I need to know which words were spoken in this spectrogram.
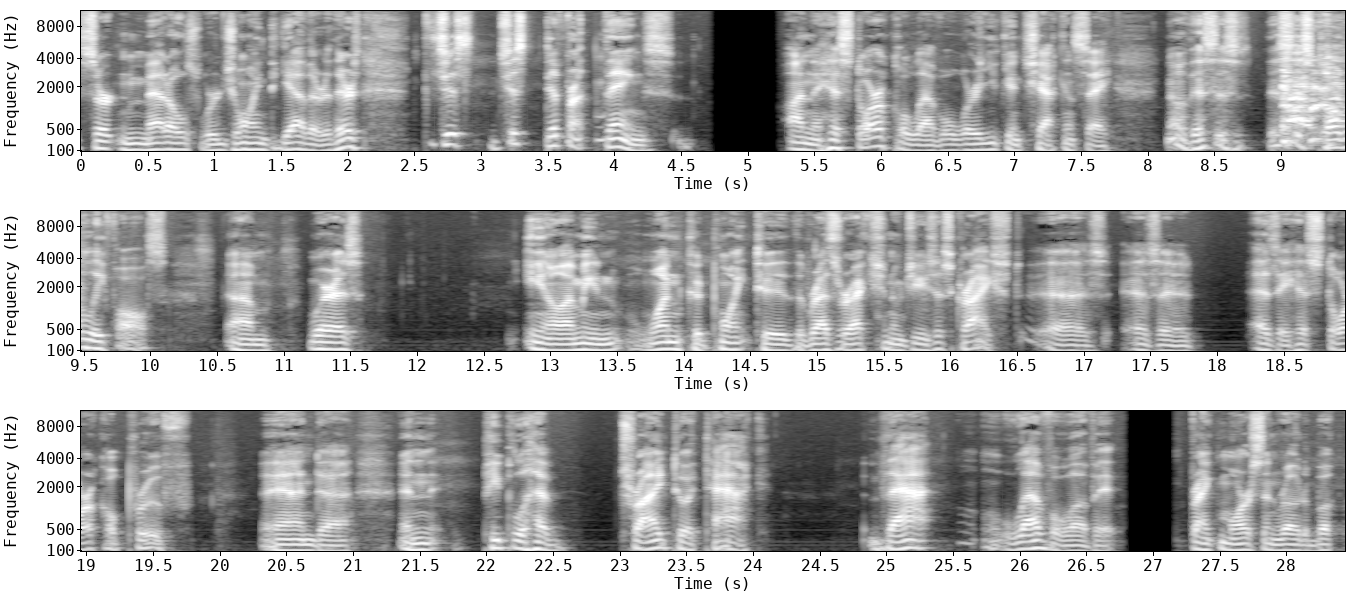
certain metals were joined together. There's just just different things on the historical level where you can check and say, no, this is this is totally false. Um, whereas, you know, I mean, one could point to the resurrection of Jesus Christ as as a as a historical proof, and uh, and people have tried to attack that level of it Frank Morison wrote a book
